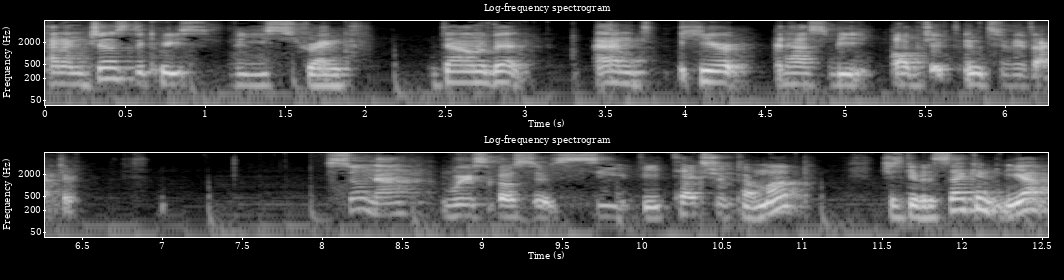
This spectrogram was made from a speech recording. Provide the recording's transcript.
And then just decrease the strength down a bit. And here it has to be object into the vector. So now we're supposed to see the texture come up. Just give it a second. Yeah.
